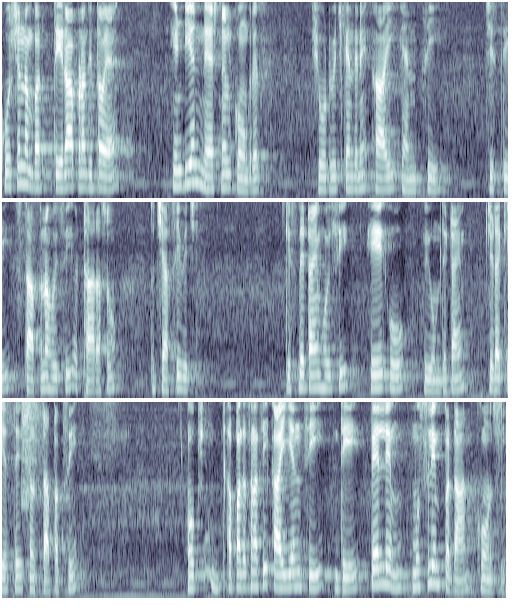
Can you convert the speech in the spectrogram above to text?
ਕੁਐਸਚਨ ਨੰਬਰ 13 ਆਪਣਾ ਦਿੱਤਾ ਹੋਇਆ ਹੈ। ਇੰਡੀਅਨ ਨੈਸ਼ਨਲ ਕਾਂਗਰਸ ਸ਼ੋਰਟ ਵਿੱਚ ਕਹਿੰਦੇ ਨੇ ਆਈ ਐਨ ਸੀ ਜਿਸ ਦੀ ਸਥਾਪਨਾ ਹੋਈ ਸੀ 1885 ਵਿੱਚ। ਕਿਸ ਦੇ ਟਾਈਮ ਹੋਈ ਸੀ? ਏ ਓ ਹਿਊਮ ਦੇ ਟਾਈਮ ਜਿਹੜਾ ਕਿ ਇਸ ਦੇ ਸੰਸਥਾਪਕ ਸੀ। ਆਪਸ਼ਨ ਆਪਾਂ ਦੱਸਣਾ ਸੀ ਆਈ ਐਨ ਸੀ ਦੇ ਪਹਿਲੇ ਮੁਸਲਿਮ ਪ੍ਰਧਾਨ ਕੌਣ ਸੀ?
